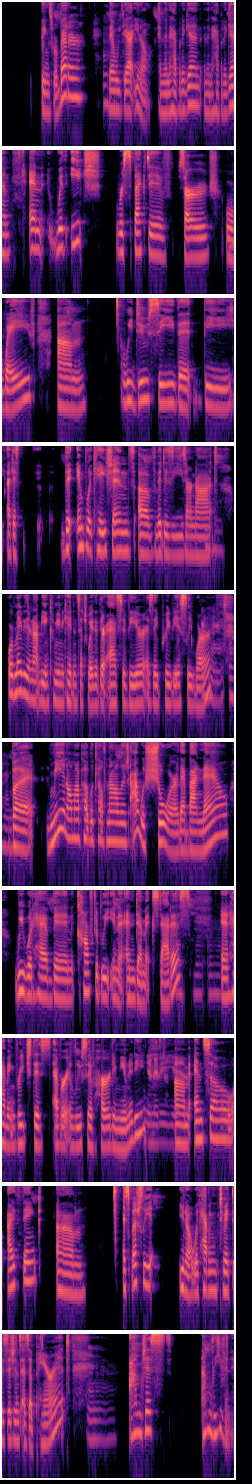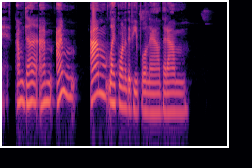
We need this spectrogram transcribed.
things were better. Mm-hmm. Then we got, you know, and then it happened again, and then it happened again. And with each respective surge or mm-hmm. wave, um, we do see that the, I guess, the implications of the disease are not, mm-hmm. Or maybe they're not being communicated in such a way that they're as severe as they previously were. Mm-hmm, mm-hmm. But me and all my public health knowledge, I was sure that by now we would have been comfortably in an endemic status Mm-hmm, mhm. and having reached this ever elusive herd immunity. Community, yeah. Um, and so I think, um, especially, you know, with having to make decisions as a parent, Mhm. I'm just, I'm leaving it. I'm done. I'm, I'm, I'm like one of the people now that I'm,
